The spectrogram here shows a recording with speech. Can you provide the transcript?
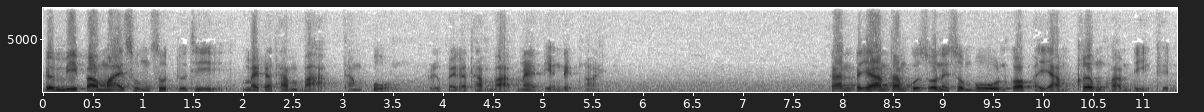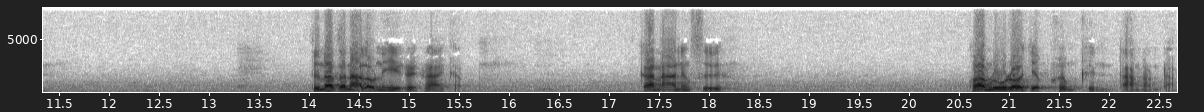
โดยมีเป้าหมายสูงสุดอยู่ที่ไม่กระทำบาปทั้งปวง หรือไม่กระทำบาปแม้เพียงเล็กน้อย การพยายามทำกุศลให้สมบูรณ์ ก็พยายามเพิ่มความดีขึ้น ถึงลักษณะเหล่านี้คล้ายๆกับ การอ่านหนังสือ ความรู้เราจะเพิ่มขึ้นตามลำดับ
